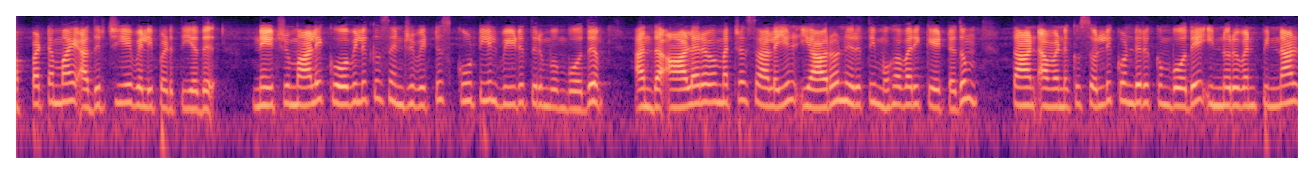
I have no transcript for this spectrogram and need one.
அப்பட்டமாய் அதிர்ச்சியை வெளிப்படுத்தியது. நேற்று மாலை கோவிலுக்கு சென்றுவிட்டு ஸ்கூட்டியில் வீடு திரும்பும்போது அந்த ஆளரவமற்ற சாலையில் யாரோ நிறுத்தி முகவரி கேட்டதும் தான் அவனுக்கு சொல்லிக் கொண்டிருக்கும் போதே இன்னொருவன் பின்னால்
